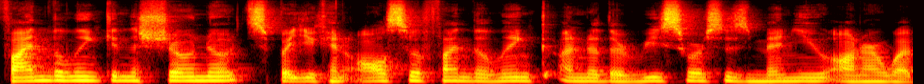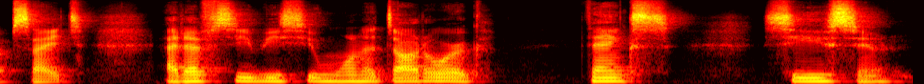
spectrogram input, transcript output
Find the link in the show notes, but you can also find the link under the resources menu on our website at fcbcwalnut.org. Thanks. See you soon.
